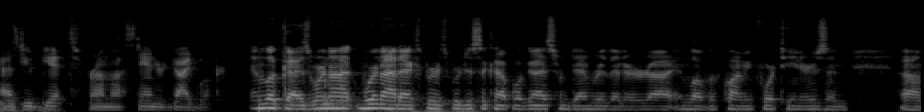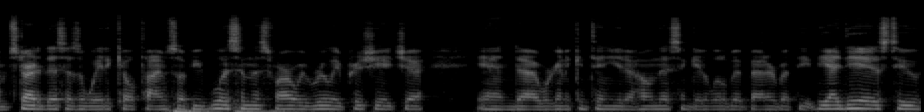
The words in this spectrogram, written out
as you'd get from a standard guidebook. And look, guys, we're not we're not experts. We're just a couple of guys from Denver that are uh, in love with climbing 14ers and um, started this as a way to kill time. So if you've listened this far, we really appreciate you. And uh, we're going to continue to hone this and get a little bit better. But the, the idea is to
